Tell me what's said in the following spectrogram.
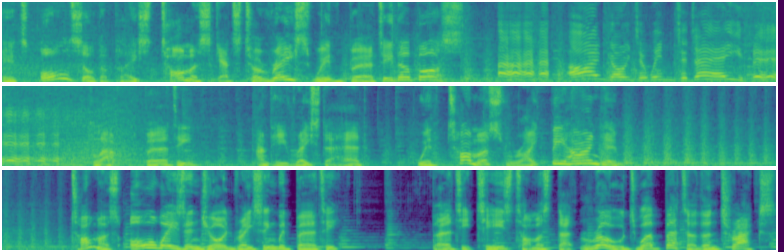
It's also the place Thomas gets to race with Bertie the bus. I'm going to win today. Laughed Bertie, and he raced ahead, with Thomas right behind him. Thomas always enjoyed racing with Bertie. Bertie teased Thomas that roads were better than tracks.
